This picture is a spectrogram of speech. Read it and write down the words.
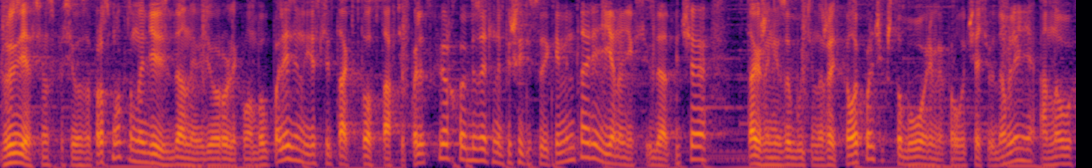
Друзья, всем спасибо за просмотр. Надеюсь, данный видеоролик вам был полезен. Если так, то ставьте палец кверху, обязательно пишите свои комментарии, я на них всегда отвечаю. Также не забудьте нажать колокольчик, чтобы вовремя получать уведомления о новых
